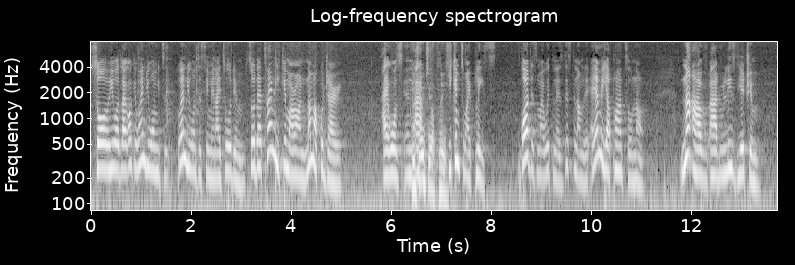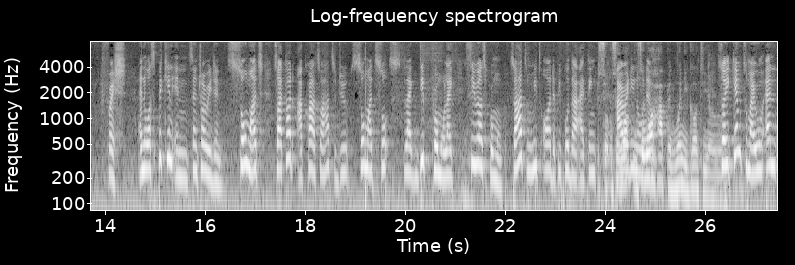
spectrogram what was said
So he was like, okay, when do you want me to, when do you want to see me? And I told him. So that time he came around, Namako Jari, I was in. He I, came to your place. He came to my place. God is my witness. This thing I'm, I am a Japan till now. Now I, have, I had released the HM fresh and it was picking in central region so much. So I thought Accra, so I had to do so much, so like deep promo, like serious promo. So I had to meet all the people that I think So, so, I already what, know so them. what happened when you got to your room? So he came to my room, and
